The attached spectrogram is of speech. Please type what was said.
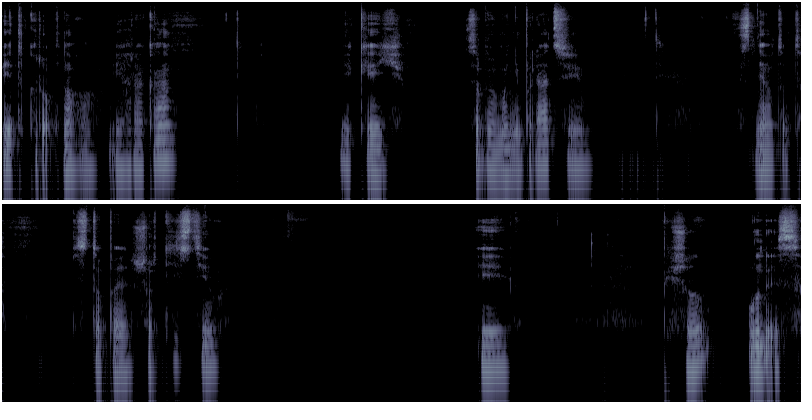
від крупного ігрока, який зробив маніпуляцію, зняв тут стопи шортістів і пішов униз.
